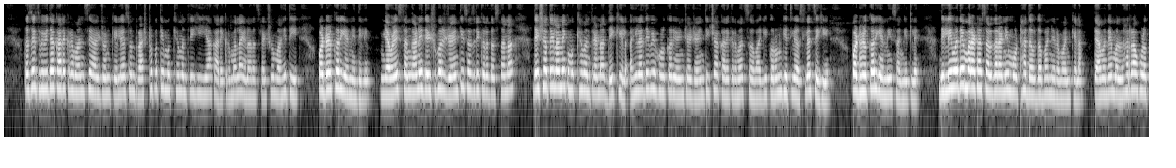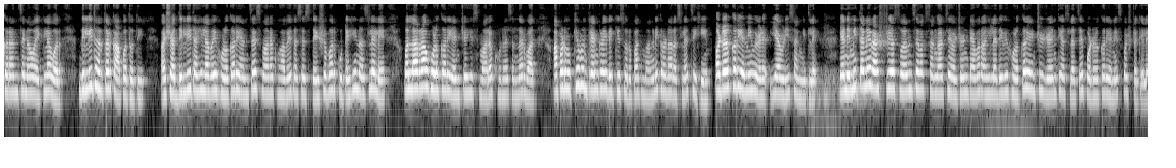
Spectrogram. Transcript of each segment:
तसेच विविध कार्यक्रमांचे आयोजन केले असून राष्ट्रपती मुख्यमंत्री ही या कार्यक्रमाला येणार असल्याची माहिती पडळकर यांनी दिली. यावेळी संघाने देशभर जयंती साजरी करत असताना देशातील अनेक मुख्यमंत्र्यांना देखील अहिल्यादेवी होळकर यांच्या जयंतीच्या कार्यक्रमात सहभागी करून घेतले असल्याचेही पडळकर यांनी सांगितले. दिल्लीमध्ये मराठा सरदारांनी मोठा दबदबा निर्माण केला. त्यामध्ये मल्हारराव होळकरांचे नाव ऐकल्यावर दिल्ली थरथर कापत होती. अशा दिल्लीत अहिल्याबाई होळकर यांचे स्मारक व्हावे तसेच देशभर कुठेही नसलेले मल्हारराव होळकर यांचेही स्मारक होण्यासंदर्भात आपण मुख्यमंत्र्यांकडे लेखी स्वरूपात मागणी करणार असल्याचेही पडळकर यांनी वेळ यावेळी सांगितले. या निमित्ताने राष्ट्रीय स्वयंसेवक संघाचे अजेंड्यावर अहिल्यादेवी होळकर यांची जयंती असल्याचे पडळकर यांनी स्पष्ट केले.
